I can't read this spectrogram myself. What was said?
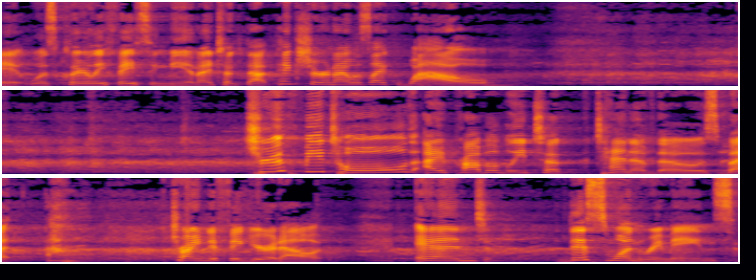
It was clearly facing me, and I took that picture and I was like, wow, Truth be told, I probably took 10 of those, but trying to figure it out. And this one remains.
